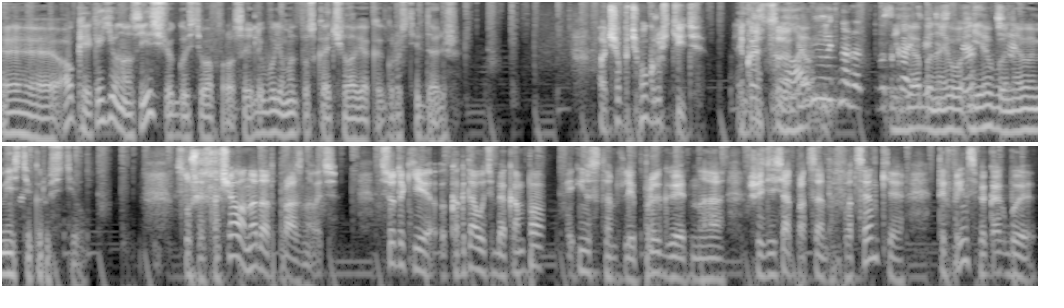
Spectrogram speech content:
Э, окей, какие у нас есть еще гости вопросы? Или будем отпускать человека грустить дальше? А что, почему грустить? Мне кажется, я, надо отпускать, я, бы на его, я бы на его месте грустил. Слушай, сначала надо отпраздновать. Все-таки, когда у тебя компания instantly прыгает на 60% в оценке, ты, в принципе, как бы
